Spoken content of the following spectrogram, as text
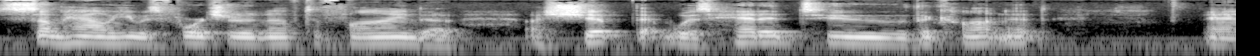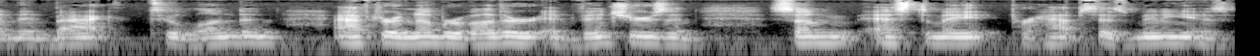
somehow he was fortunate enough to find a, a ship that was headed to the continent and then back to London after a number of other adventures, and some estimate perhaps as many as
